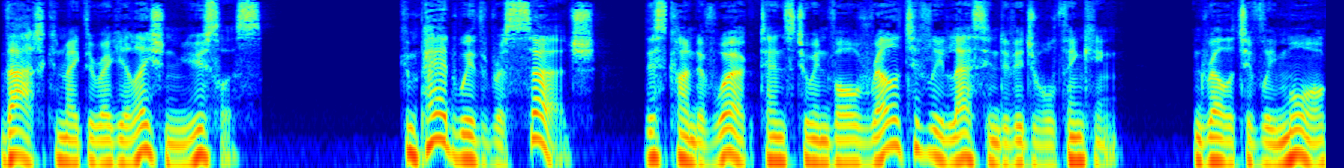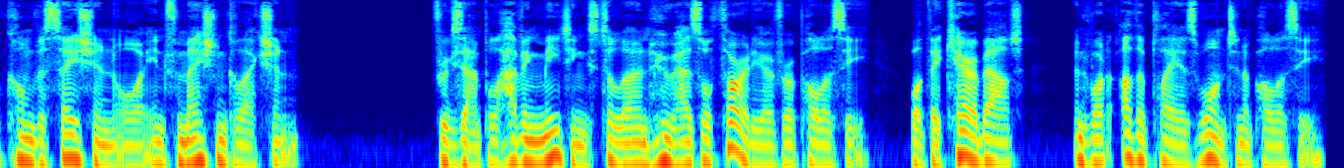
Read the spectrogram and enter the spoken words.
that can make the regulation useless. Compared with research, this kind of work tends to involve relatively less individual thinking and relatively more conversation or information collection. For example, having meetings to learn who has authority over a policy, what they care about, and what other players want in a policy.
